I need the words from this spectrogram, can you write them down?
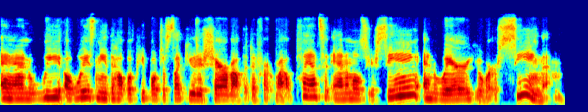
And we always need the help of people just like you to share about the different wild plants and animals you're seeing and where you're seeing them.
